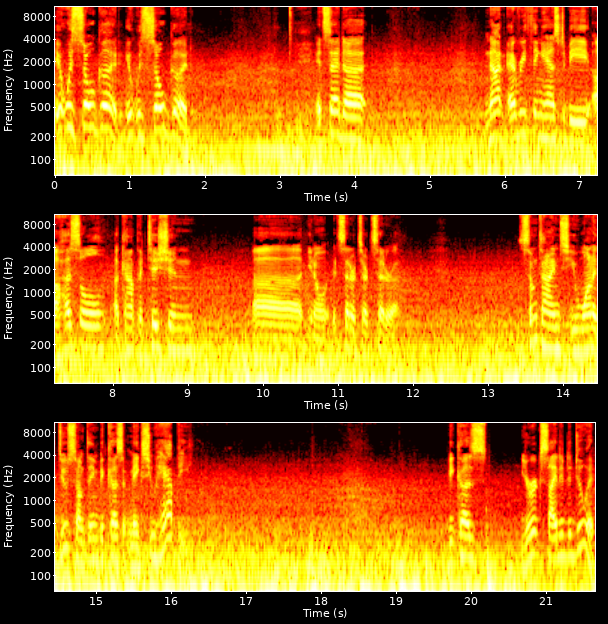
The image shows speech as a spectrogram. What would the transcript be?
it was so good. It was so good. It said, uh, "Not everything has to be a hustle, a competition, uh, you know, etc., etc., et cetera, et cetera. Sometimes you want to do something because it makes you happy." Because you're excited to do it.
